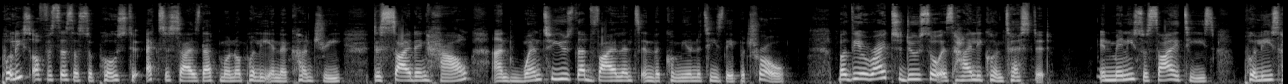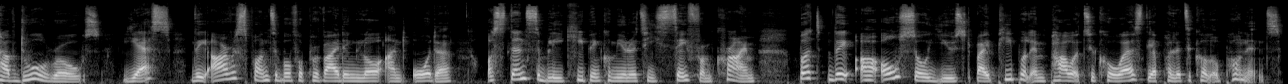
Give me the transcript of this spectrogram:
Police officers are supposed to exercise that monopoly in a country, deciding how and when to use that violence in the communities they patrol. But their right to do so is highly contested. In many societies, police have dual roles. Yes, they are responsible for providing law and order, ostensibly keeping communities safe from crime, but they are also used by people in power to coerce their political opponents.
